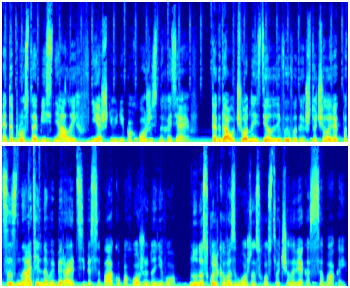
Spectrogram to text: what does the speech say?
Это просто объясняло их внешнюю непохожесть на хозяев. Тогда ученые сделали выводы, что человек подсознательно выбирает себе собаку, похожую на него. Ну, насколько возможно сходство человека с собакой.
